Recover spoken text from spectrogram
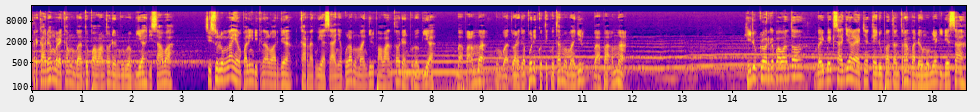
terkadang mereka membantu Pawanto dan Bu Robiah di sawah. Si sulunglah yang paling dikenal warga karena kebiasaannya pula memanggil Pawanto dan Bu Robiah. Bapak emak membuat warga pun ikut-ikutan memanggil Bapak emak. Hidup keluarga Pawanto baik-baik saja layaknya kehidupan tentram pada umumnya di desa.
